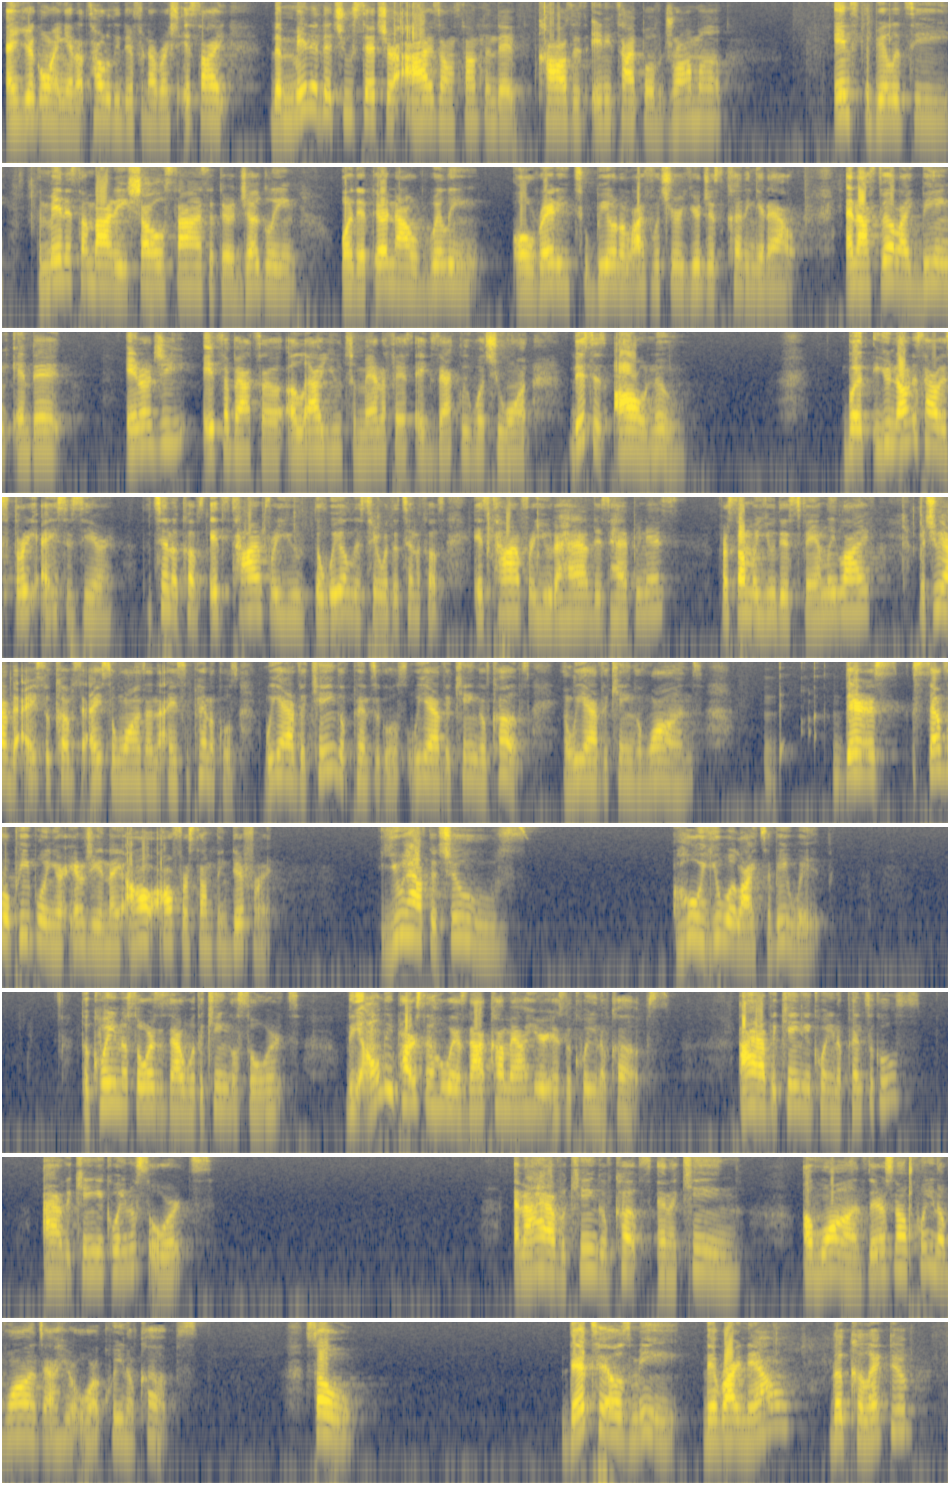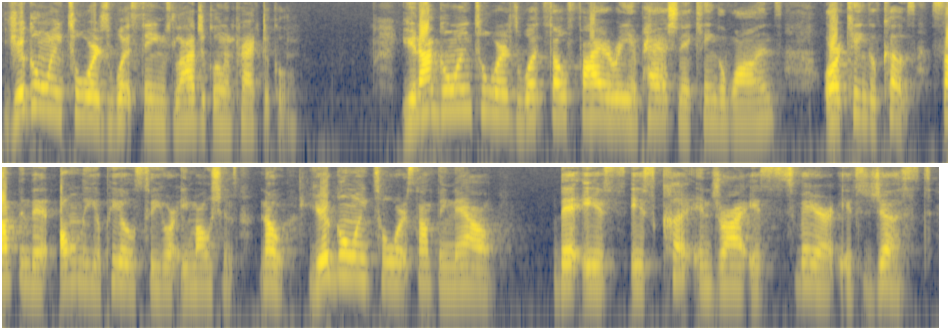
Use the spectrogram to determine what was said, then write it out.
And you're going in a totally different direction. It's like the minute that you set your eyes on something that causes any type of drama, instability, the minute somebody shows signs that they're juggling or that they're not willing or ready to build a life with you, you're just cutting it out. And I feel like being in that energy, it's about to allow you to manifest exactly what you want. This is all new. But you notice how it's three aces here. The Ten of Cups. It's time for you. The wheel is here with the Ten of Cups. It's time for you to have this happiness. For some of you, this family life. But you have the Ace of Cups, the Ace of Wands, and the Ace of Pentacles. We have the King of Pentacles. We have the King of Cups. And we have the King of Wands. There's several people in your energy, and they all offer something different. You have to choose who you would like to be with. The Queen of Swords is out with the King of Swords. The only person who has not come out here is the Queen of Cups. I have the King and Queen of Pentacles. I have the King and Queen of Swords. And I have a King of Cups and a King of Wands. There's no Queen of Wands out here or a Queen of Cups. So that tells me that right now, the collective, you're going towards what seems logical and practical. You're not going towards what's so fiery and passionate, King of Wands or King of Cups, something that only appeals to your emotions. No, you're going towards something now that is is cut and dry, it's fair, it's just.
